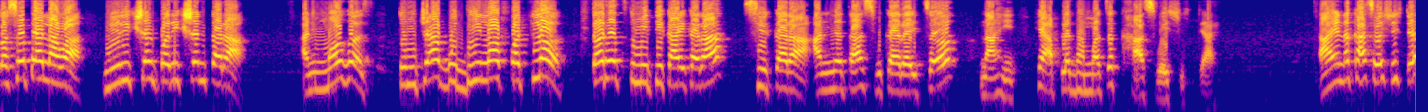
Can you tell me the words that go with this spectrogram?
कसोट्या लावा? निरीक्षण परीक्षण करा. आणि मगच तुमच्या बुद्धीला पटलं तरच तुम्ही ती काय करा? स्वीकारा. अन्यथा स्वीकारायचं नाही. हे आपल्या धम्माचं खास वैशिष्ट्य आहे. आहे ना खास वैशिष्ट्य?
